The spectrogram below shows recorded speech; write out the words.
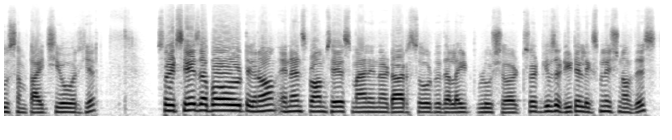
do some tai chi over here so it says about, you know, enhanced prompt says man in a dark suit with a light blue shirt. So it gives a detailed explanation of this.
